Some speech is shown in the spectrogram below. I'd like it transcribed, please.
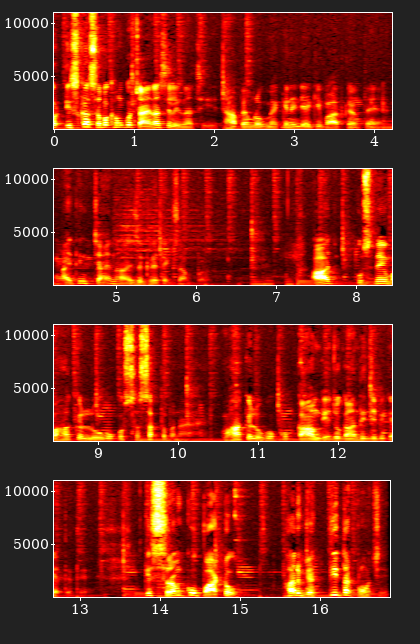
और इसका सबक हमको चाइना से लेना चाहिए, जहाँ पे हम लोग मेक इन इंडिया की बात करते हैं। I think China is a great example आज उसने वहाँ के लोगों को सशक्त बनाया है। वहाँ के लोगों को काम दिया, जो गांधी जी भी कहते थे, कि श्रम को बांटो, हर व्यक्ति तक पहुँचे।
